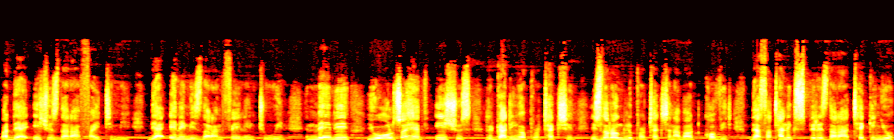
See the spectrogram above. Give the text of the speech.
but there are issues that are fighting me. There are enemies that I'm failing to win. And maybe you also have issues regarding your protection. It's not only protection about COVID. There are satanic spirits that are attacking you,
